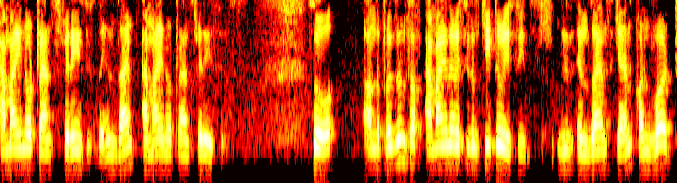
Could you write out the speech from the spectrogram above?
aminotransferases, the enzyme aminotransferases. So on the presence of amino acids and keto acids, these enzymes can convert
